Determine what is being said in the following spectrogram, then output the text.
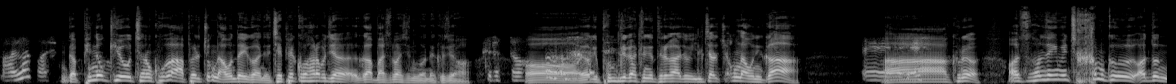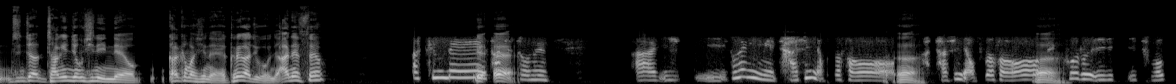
말라고 하시 그러니까 피노키오처럼 코가 앞으로 쭉 나온다 이거 아니에요? 제페코 할아버지가 말씀하시는 거네, 그죠? 그렇죠. 어, 여기 분필 같은 게 들어가지고 일자로 쭉 나오니까. 네. 아, 그래요. 아, 선생님이 참 그 어떤 진짜 장인 정신이 있네요. 깔끔하시네. 그래가지고 안 했어요? 아, 근데 예, 사실 예. 저는, 아, 이, 이 선생님이 자신이 없어서, 어. 아, 자신이 없어서, 어. 내 코를, 이, 이 주먹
